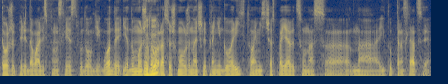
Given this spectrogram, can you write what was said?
тоже передавались по наследству долгие годы. Я думаю, что угу. раз уж мы уже начали про них говорить, то они сейчас появятся у нас э, на YouTube-трансляции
